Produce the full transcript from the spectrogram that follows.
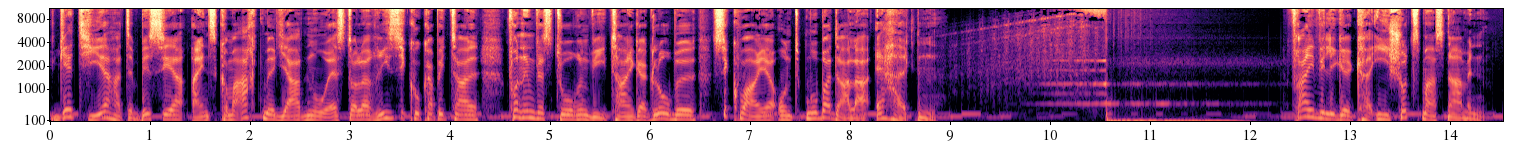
Getir hatte bisher 1,8 Milliarden US-Dollar Risikokapital von Investoren wie Tiger Global, Sequoia und Mubadala erhalten. Freiwillige KI-Schutzmaßnahmen.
